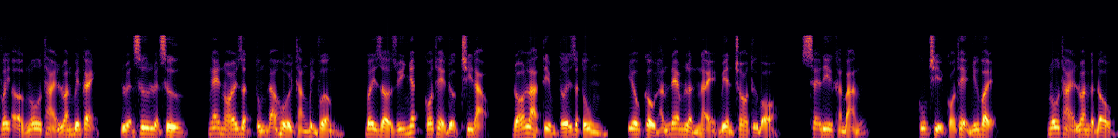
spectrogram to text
vậy ở ngô thải loan bên cạnh, luyện sư luyện sư, nghe nói giật tung đã hồi thăng bình thường, bây giờ duy nhất có thể được chi đạo, đó là tìm tới giật tung, yêu cầu hắn đem lần này biên cho từ bỏ, sẽ đi khăn bán. Cũng chỉ có thể như vậy. Ngô thải loan gật đầu,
